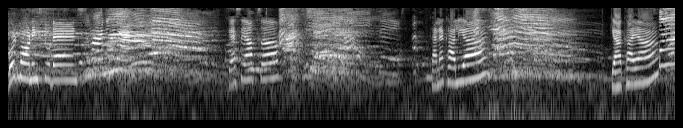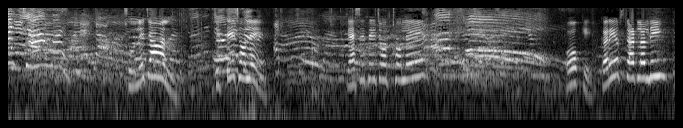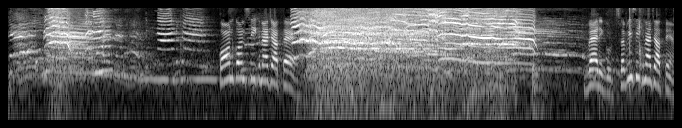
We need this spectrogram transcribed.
Good morning students कैसे आप सब? खाना खा लिया? क्या खाया? छोले चावल। चिट्टे छोले। कैसे थे छोले? ओके करें अब स्टार्ट लर्निंग कौन कौन सीखना चाहता है? वेरी गुड सभी सीखना चाहते हैं?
